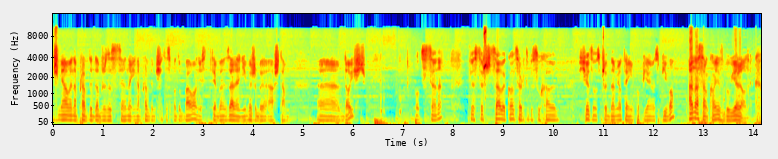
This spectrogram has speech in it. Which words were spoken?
brzmiały naprawdę dobrze ze sceny i naprawdę mi się to spodobało. Niestety ja byłem za leniwy, żeby aż tam e, dojść pod scenę, więc też cały koncert wysłuchałem siedząc przed namiotem i popijając piwo. A na sam koniec był Jelonek.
